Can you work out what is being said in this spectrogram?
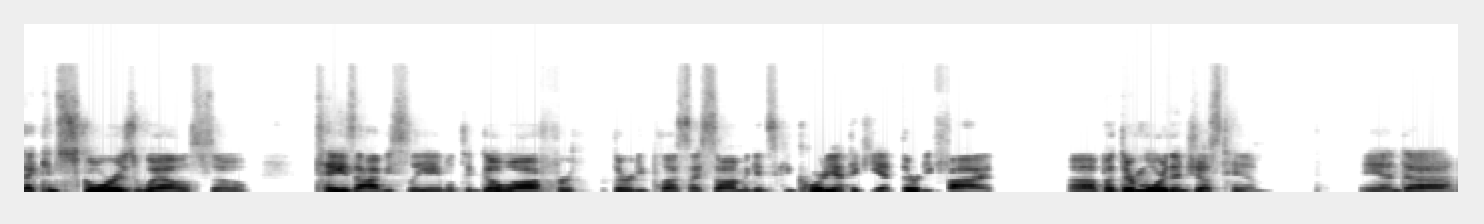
that can score as well. So Tay's obviously able to go off for 30 plus. I saw him against Concordia. I think he had 35. Uh, but they're more than just him. And uh,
